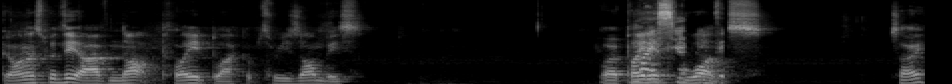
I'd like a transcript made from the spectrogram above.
be honest with you, I've not played Black Ops Three Zombies. Well, I played My it second once. Sorry.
